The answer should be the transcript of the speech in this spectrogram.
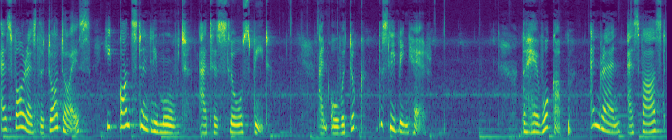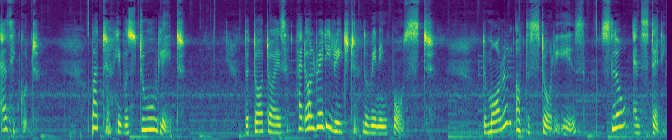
as far as the tortoise, he constantly moved at his slow speed and overtook the sleeping hare. The hare woke up and ran as fast as he could. But he was too late. The tortoise had already reached the winning post. The moral of the story is slow and steady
